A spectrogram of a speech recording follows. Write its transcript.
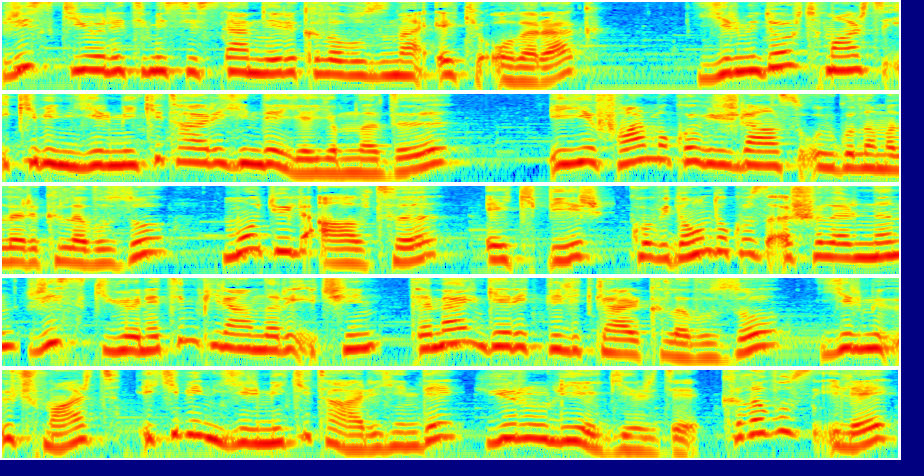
Risk Yönetimi Sistemleri Kılavuzuna ek olarak 24 Mart 2022 tarihinde yayımladığı İyi Farmakovijilans Uygulamaları Kılavuzu Modül 6, Ek 1, COVID-19 aşılarının risk yönetim planları için temel gereklilikler kılavuzu 23 Mart 2022 tarihinde yürürlüğe girdi. Kılavuz ile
